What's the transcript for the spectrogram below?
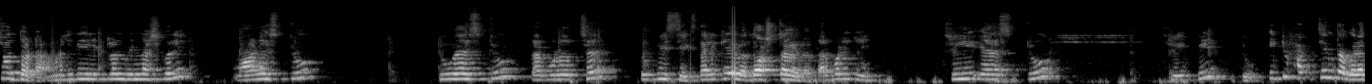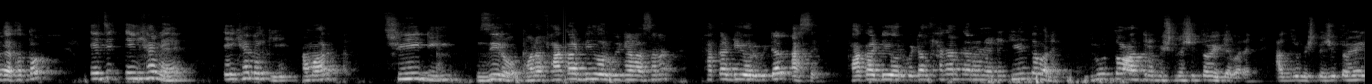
চোদ্দটা। আমরা যদি ইলেকট্রন বিন্যাস করি one S two two S two তারপরে হচ্ছে টু পি সিক্স তাহলে কি হলো? দশটা হলো। তারপরে কি? Three S two three P two একটু চিন্তা করে দেখো তো। এই যে এইখানে এইখানে কি? আমার থ্রি ডি জিরো মানে ফাঁকা ডি অরবিটাল আছে না? ফাঁকা ডি অরবিটাল আছে। ফাঁকা ডি অরবিটাল থাকার কারণে এটা কি হতে পারে? দ্রুত আদ্র বিশ্লেষিত হইতে পারে। আদ্র বিশ্লেষিত হয়ে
